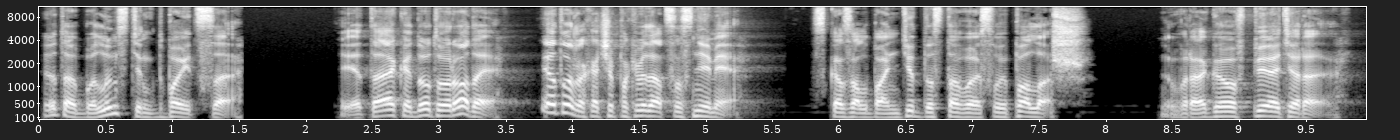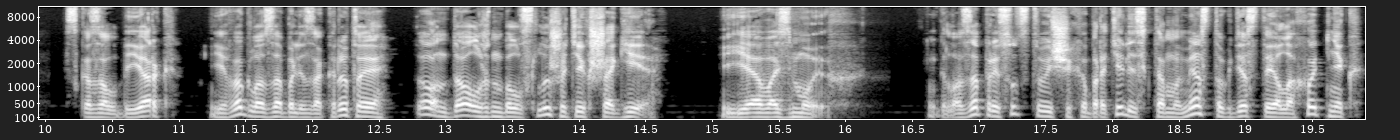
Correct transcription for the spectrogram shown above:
Это был инстинкт бойца. «Итак, идут уроды. Я тоже хочу поквидаться с ними», сказал бандит, доставая свой палаш. «Врагов пятеро», — сказал Бьерк. Его глаза были закрыты, он должен был слышать их шаги. «Я возьму их». Глаза присутствующих обратились к тому месту, где стоял охотник.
